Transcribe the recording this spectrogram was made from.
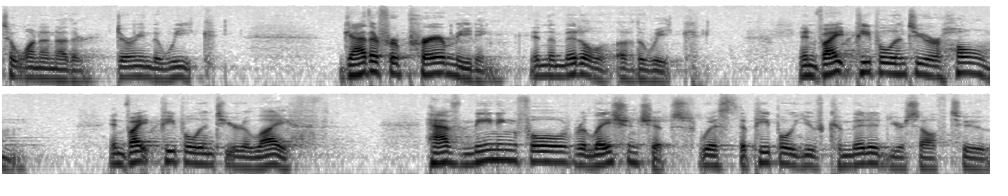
to one another during the week. Gather for prayer meeting in the middle of the week. Invite people into your home. Invite people into your life. Have meaningful relationships with the people you've committed yourself to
